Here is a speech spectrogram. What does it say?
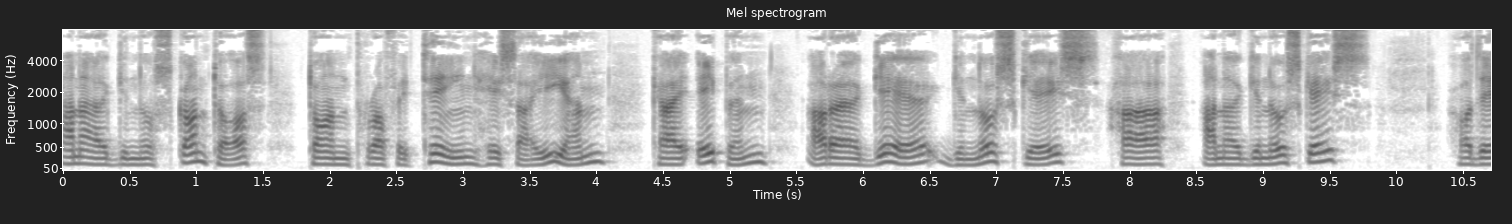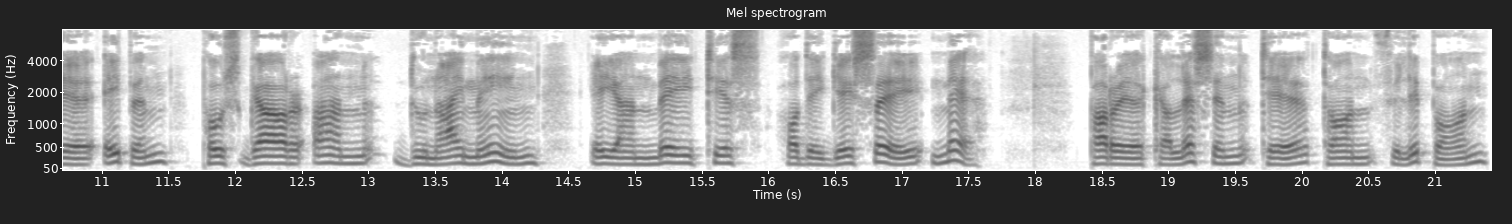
anagnoskontos ton prophetein Hesaian kai epen ara ge genosces ha anagnosces hode epen posgar an dunaimen ean me tis hode gese me pare calessin te ton Philippon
